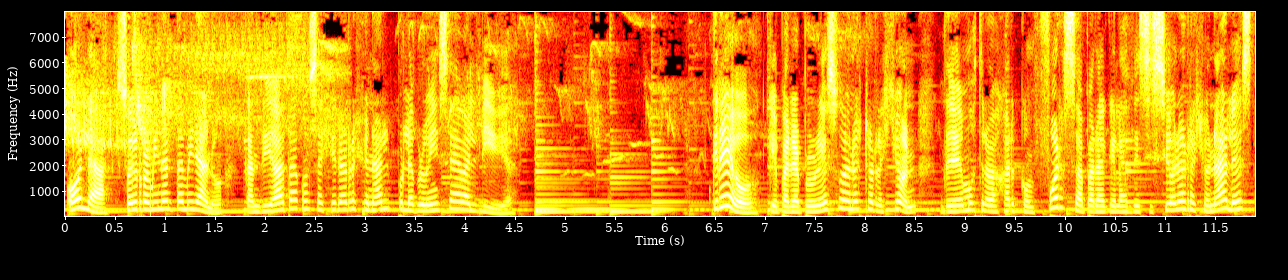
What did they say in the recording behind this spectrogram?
Hola, soy Romina Altamirano, candidata a consejera regional por la provincia de Valdivia. Creo que para el progreso de nuestra región debemos trabajar con fuerza para que las decisiones regionales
